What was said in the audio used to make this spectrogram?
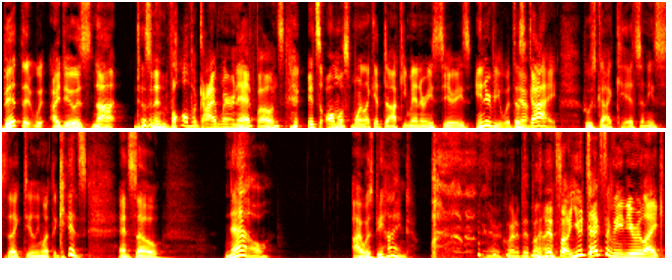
bit that I do is not doesn't involve a guy wearing headphones. It's almost more like a documentary series interview with this Yeah. guy who's got kids and he's like dealing with the kids. And so now I was behind. They were quite a bit behind. And so you texted me and you were like,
